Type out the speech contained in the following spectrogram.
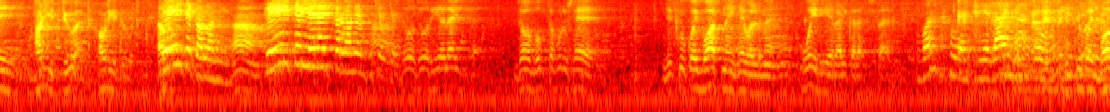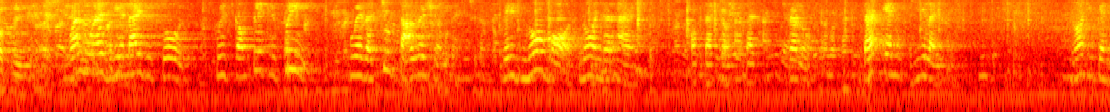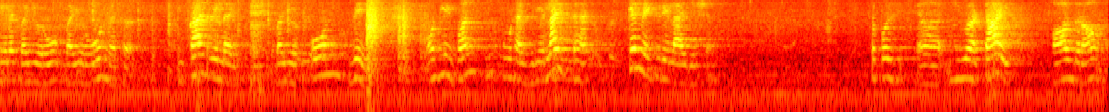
How do you do it? How do you do it? કેવી રીતે કરવાનું हाँ કેવી રીતે રિયલાઇઝ કરવાનું એમ પૂછે છે जो जो रियलाइज जो मुक्त पुरुष है जिसको कोई बॉस नहीं है वर्ल्ड में वही रियलाइज कर सकता है One who has realized his soul, जिसको कोई बॉस नहीं है one who has realized his soul, Who is completely free, who has achieved salvation. There is no boss, no underhand of that person, that fellow. That can realize it. Not you can realize by your own, by your own method. You can't realize by your own way. Only one who has realized that can make you realization. Suppose uh, you are tied all the round.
